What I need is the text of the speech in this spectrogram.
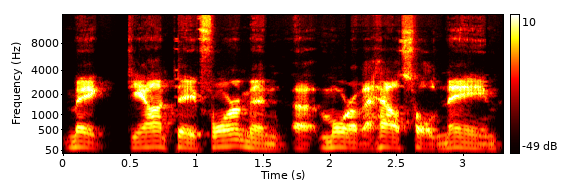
make D'Onta Foreman uh, more of a household name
